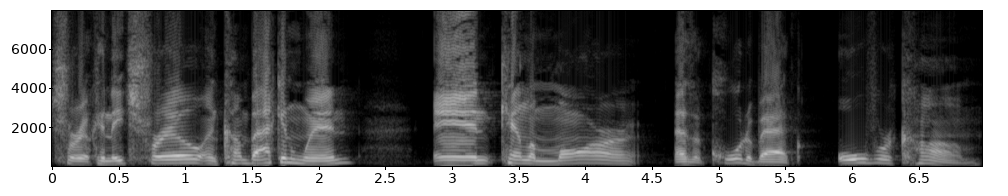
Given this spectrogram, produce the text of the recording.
trail can they trail and come back and win? And can Lamar as a quarterback overcome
